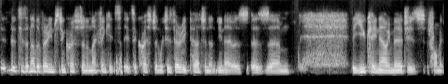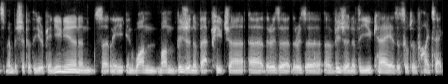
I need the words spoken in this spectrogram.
this is another very interesting question, and I think it's it's a question which is very pertinent. You know, as as um, the UK now emerges from its membership of the European Union, and certainly in one one vision of that future, uh, there is a there is a, a, vision of the UK as a sort of high tech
